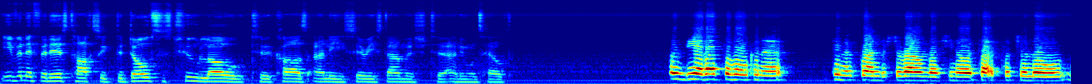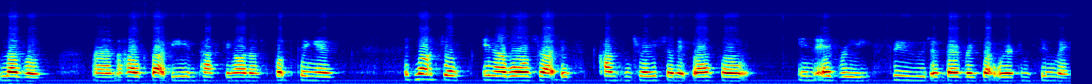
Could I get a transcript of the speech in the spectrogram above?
even if it is toxic, the dose is too low to cause any serious damage to anyone's health? Well, yeah, that's the whole kind of thing that's brandished around that, you know, it's at such a low level. Um, how could that be impacting on us? But the thing is, it's not just in our water at this concentration, it's also in every food and beverage that we're consuming.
